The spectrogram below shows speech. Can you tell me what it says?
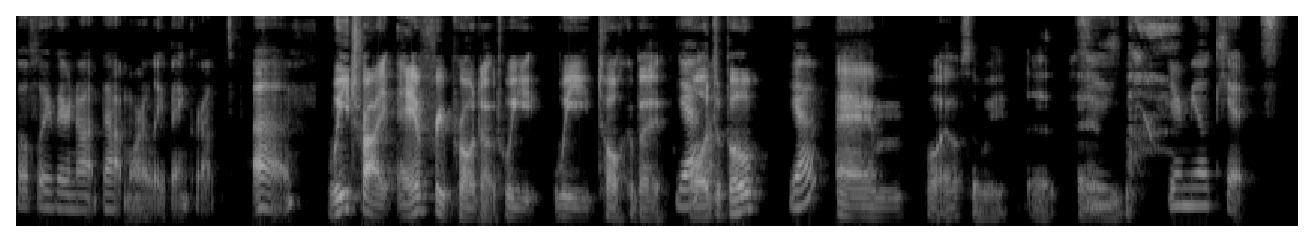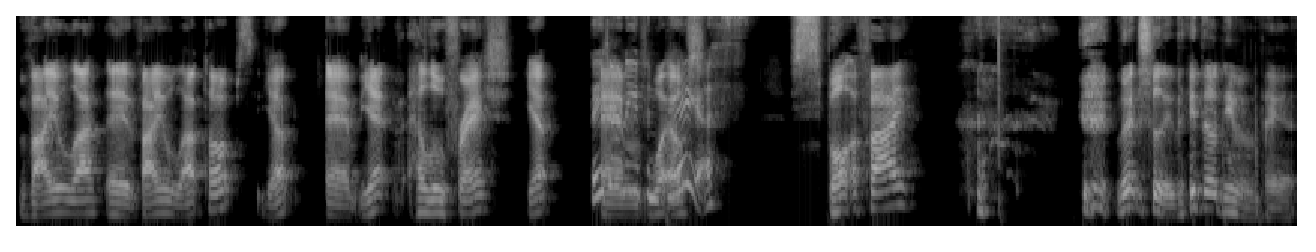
hopefully they're not that morally bankrupt. Um, we try every product we we talk about. Yeah. Audible. yeah, Um, what else are we? Uh, um, your meal kits. Vio, lap, uh, Vio laptops. Yep. Um, yep. Hello Fresh. Yep. They don't Um, even pay else? us. Spotify. Literally, they don't even pay it.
